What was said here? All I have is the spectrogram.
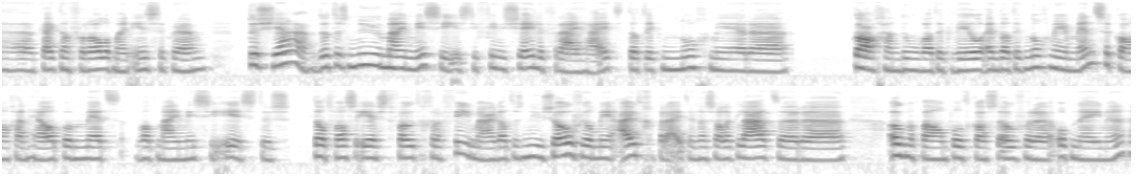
uh, kijk dan vooral op mijn Instagram. Dus ja, dat is nu mijn missie, is die financiële vrijheid. Dat ik nog meer kan gaan doen wat ik wil. En dat ik nog meer mensen kan gaan helpen met wat mijn missie is. Dus dat was eerst fotografie, maar dat is nu zoveel meer uitgebreid. En daar zal ik later ook nog wel een podcast over uh, opnemen.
